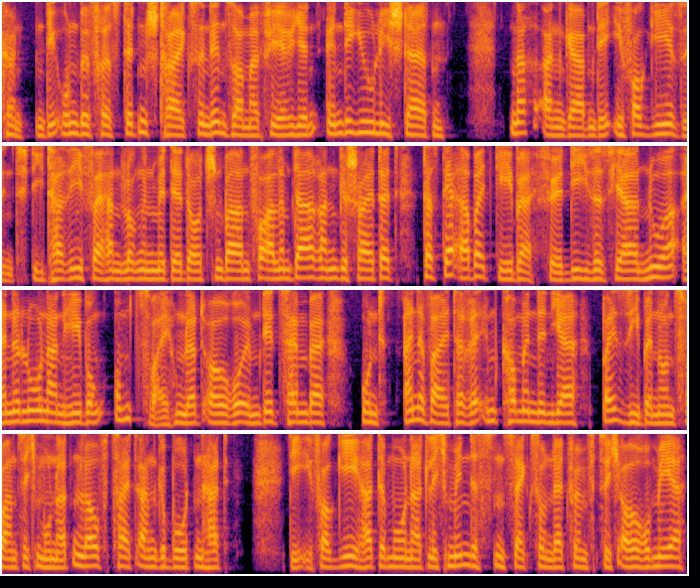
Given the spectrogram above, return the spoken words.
könnten die unbefristeten Streiks in den Sommerferien Ende Juli starten. Nach Angaben der EVG sind die Tarifverhandlungen mit der Deutschen Bahn vor allem daran gescheitert, dass der Arbeitgeber für dieses Jahr nur eine Lohnanhebung um 200 Euro im Dezember und eine weitere im kommenden Jahr bei 27 Monaten Laufzeit angeboten hat. Die EVG hatte monatlich mindestens 650 Euro mehr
